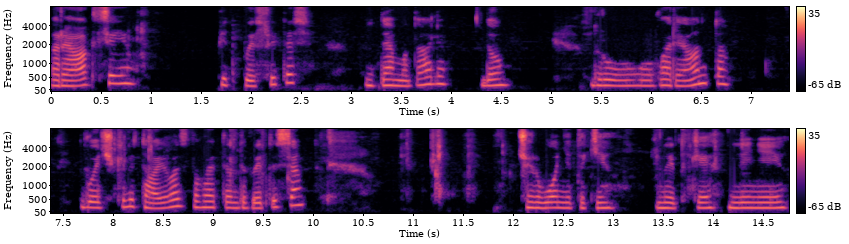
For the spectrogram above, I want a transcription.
реакції, підписуйтесь. Йдемо далі до другого варіанта. Двоєчки, вітаю вас. Давайте дивитися. Червоні такі нитки лінії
